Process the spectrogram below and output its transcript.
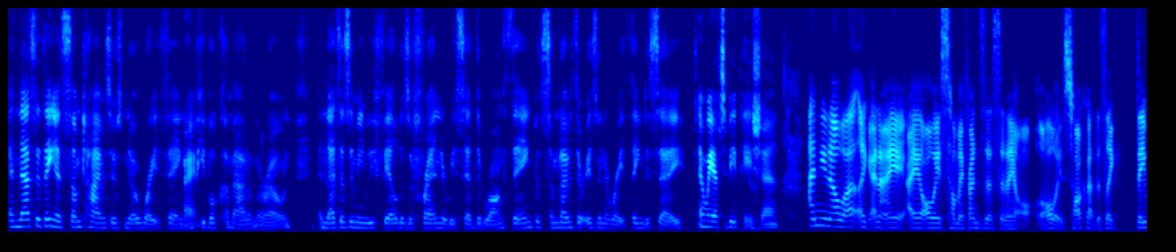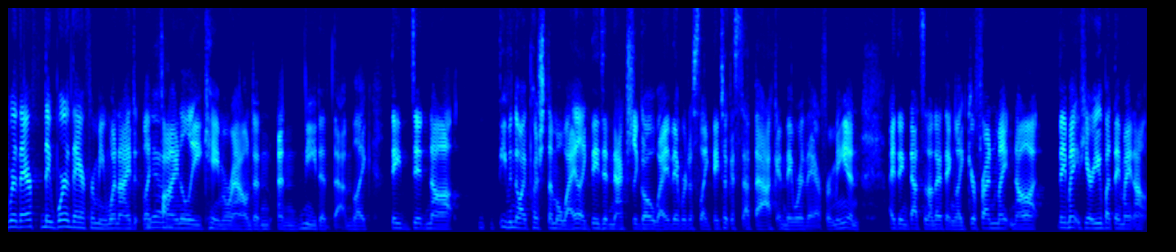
And that's the thing is sometimes there's no right thing right. and people come out on their own. And that mm. doesn't mean we failed as a friend or we said the wrong thing, but sometimes there isn't a right thing to say. And we have to be patient. And you know what? Like and I I always tell my friends this and I always talk about this like they were there they were there for me when I like yeah. finally came around and and needed them. Like they did not even though I pushed them away, like they didn't actually go away. They were just like they took a step back and they were there for me. And I think that's another thing. Like your friend might not they might hear you, but they might not,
